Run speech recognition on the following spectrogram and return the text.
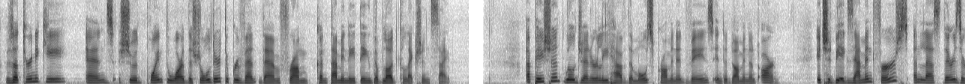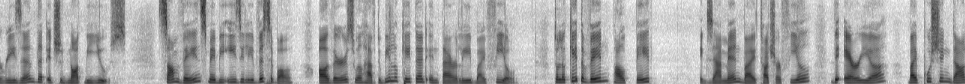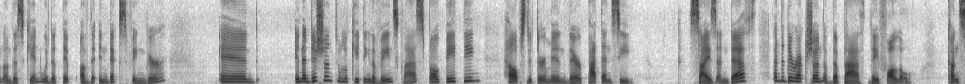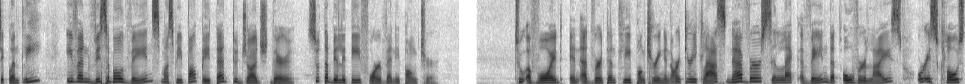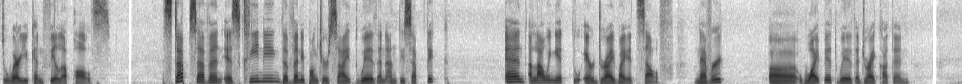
the tourniquet ends should point toward the shoulder to prevent them from contaminating the blood collection site. A patient will generally have the most prominent veins in the dominant arm. It should be examined first unless there is a reason that it should not be used. Some veins may be easily visible, others will have to be located entirely by feel. To locate the vein, palpate, examine by touch or feel the area by pushing down on the skin with the tip of the index finger. And in addition to locating the veins class, palpating helps determine their patency size and depth, and the direction of the path they follow. Consequently, even visible veins must be palpated to judge their suitability for venipuncture. To avoid inadvertently puncturing an artery class, never select a vein that overlies or is close to where you can feel a pulse. Step 7 is cleaning the venipuncture site with an antiseptic and allowing it to air dry by itself. Never uh, wipe it with a dry cotton.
